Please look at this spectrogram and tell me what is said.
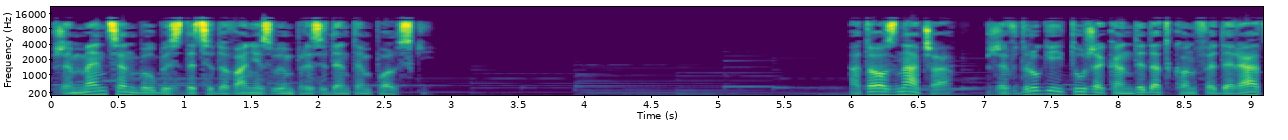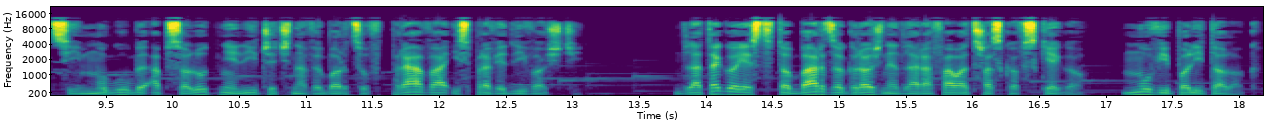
że Mencen byłby zdecydowanie złym prezydentem Polski. A to oznacza, że w drugiej turze kandydat Konfederacji mógłby absolutnie liczyć na wyborców Prawa i Sprawiedliwości. Dlatego jest to bardzo groźne dla Rafała Trzaskowskiego, mówi politolog.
